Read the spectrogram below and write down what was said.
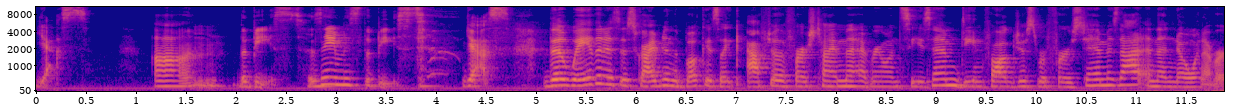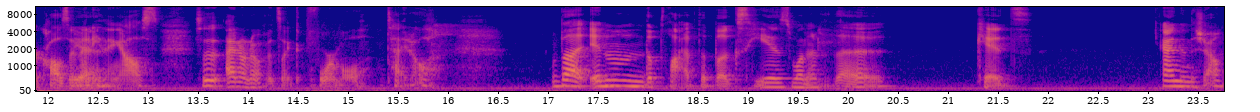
Yes. Um. The Beast. His name is the Beast. Yes. The way that it's described in the book is like after the first time that everyone sees him, Dean Fogg just refers to him as that, and then no one ever calls him Yeah. anything else. So I don't know if it's like a formal title. but in the plot of the books, he is one of the kids. And in the show.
